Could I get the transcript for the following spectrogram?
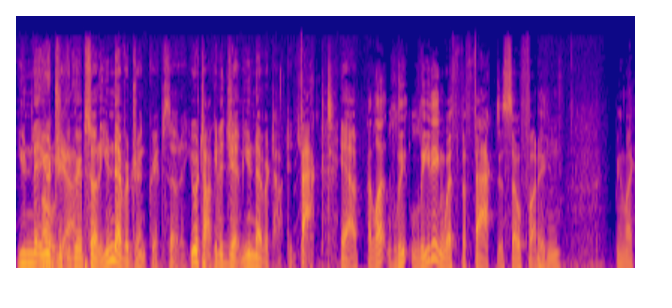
You ne- you're Oh, drinking yeah. grape soda. You never drink grape soda. You were talking to Jim. You never talked to Jim. Fact. Yeah. I let le- leading with the fact is so funny. I mean, like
